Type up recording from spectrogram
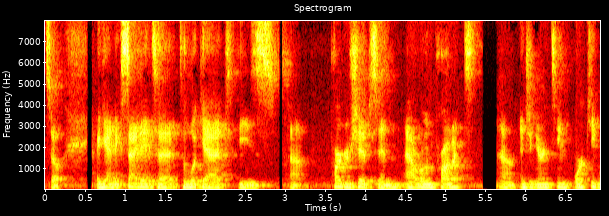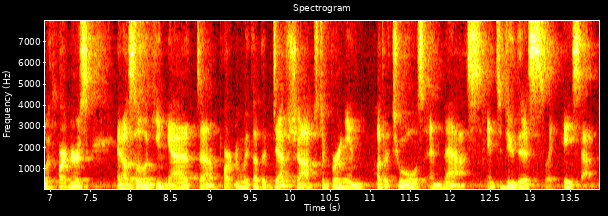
So again, excited to to look at these um, partnerships and our own product um, engineering team working with partners, and also looking at uh, partnering with other dev shops to bring in other tools and mass, and to do this like ASAP.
